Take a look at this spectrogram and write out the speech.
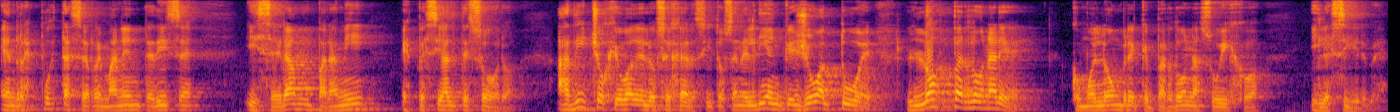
En respuesta a ese remanente dice, y serán para mí especial tesoro. Ha dicho Jehová de los ejércitos, en el día en que yo actúe, los perdonaré como el hombre que perdona a su hijo y le sirve.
